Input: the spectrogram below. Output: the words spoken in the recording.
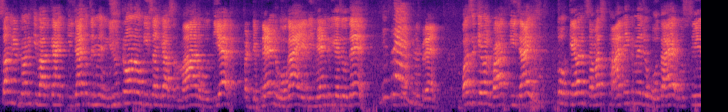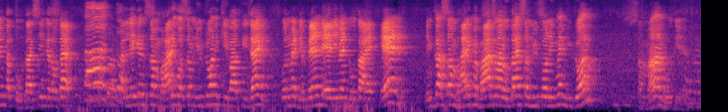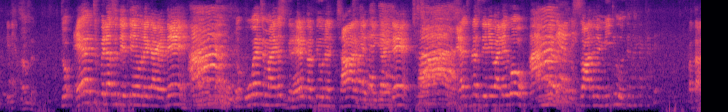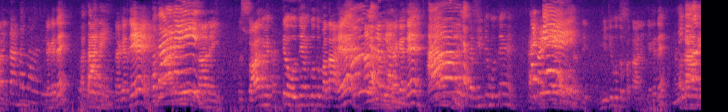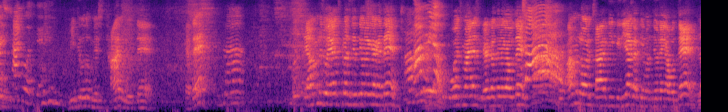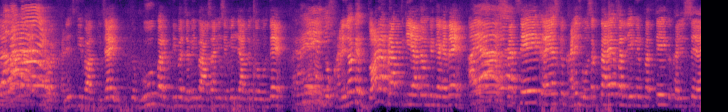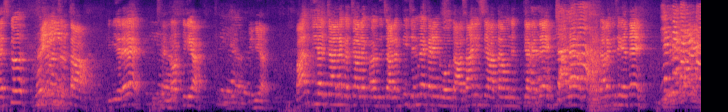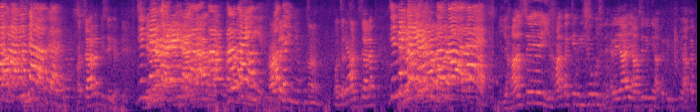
सब न्यूट्रॉन की बात की जाए तो जिनमें न्यूट्रॉनों की संख्या समान होती है पर डिफरेंट होगा एलिमेंट भी कैसे होते हैं। डिफरेंट बस केवल बात की जाए तो केवल समस्थानिक में जो होता है वो सेम तत्व होता है। सेम कैसा होता है? लेकिन समभारिक और सम न्यूट्रॉन की बात की जाए तो उनमें डिफरेंट एलिमेंट होता है। एंड इनका समभारिक में भार समान होता है सम न्यूट्रॉनिक में न्यूट्रॉन समान होते हैं। है, H प्लस देते हैं उन्हें क्या कहते हैं? जो OH OH माइनस ग्रहण करते हैं उन्हें क्षार कहते हैं क्या कहते हैं? क्षार। H प्लस देने वाले को आम्ल। तो स्वाद में मीठे होते हैं हैं? पता नहीं। क्या कहते हैं? पता नहीं। क्या कहते हैं? पता नहीं। पता नहीं। तो स्वाद में खट्टे होते हैं हमको तो पता है। क्या कहते हैं? मीठे होते हैं। मीठे को तो पता नहीं। क्या कहते हैं। मीठे को तो मिष्ठान बोलते हैं कहते हैं? हाँ। अम्ल जो H प्लस देते हैं क्या कहते हैं? अम्ल। OH माइनस ग्रेड करते हैं क्या बोलते हैं। तो अम्ल और क्षार की क्रिया करके बनते हैं क्या बोलते हैं? और खनिज की बात की जाए तो भू पर पर ज़मीन पर आसानी से मिल जाते हैं उनको बोलते हैं। जो खनिजों के द्वारा प्राप्त किए जाते हैं उनके क्या कहते हैं? प्रत्येक अयस्क खनिज हो सकता है पर लेकिन प्रत्येक खनिज से अयस्क नहीं बन सकता। क्लियर है? नॉट क्लियर क्लियर बात की जाए चालक अचालक अर्धचालक की जिनमें करंट बहुत आसानी से आता है उन्हें क्या कहते हैं? चालक। चालक किसे कहते हैं? जिनमें करंट आसानी से आता है। और चालक किसे कहते हैं? जिनमें करंट आता ही है आता आता ही। ही। है हाँ, अर्धचालक? जिनमें करंट आता है। यहाँ से यहाँ तक के बीच में कुछ रह गया है? यहाँ से लेके यहाँ तक के बीच में यहाँ तक?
